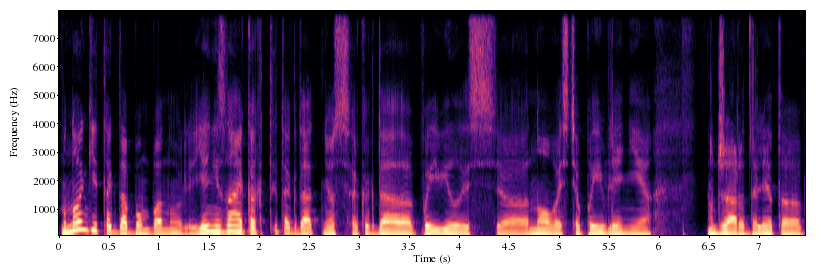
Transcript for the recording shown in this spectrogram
Многие тогда бомбанули. Я не знаю, как ты тогда отнесся, когда появилась э, новость о появлении Джареда Лето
